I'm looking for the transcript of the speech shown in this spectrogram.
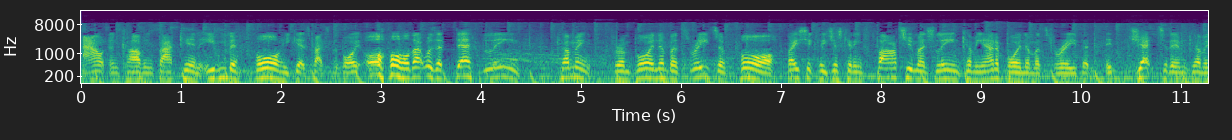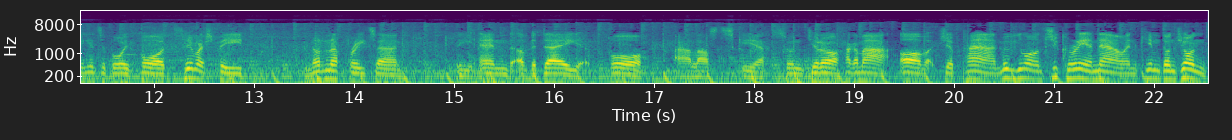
out and carving back in, even before he gets back to the buoy. Oh, that was a death lean coming from buoy number three to four. Basically, just getting far too much lean coming out of buoy number three that ejected him coming into buoy four. Too much speed, not enough free turn. The end of the day for our last skier, Sunjiro Hagama of Japan. Moving on to Korea now, and Kim Donjon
